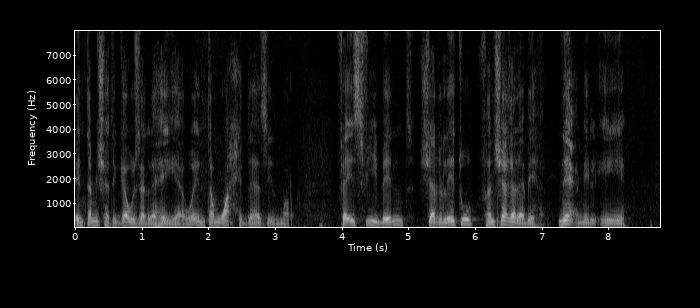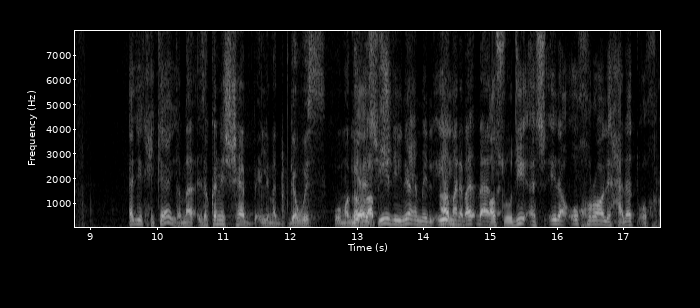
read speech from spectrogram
أنت مش هتتجوز إلا هي وأنت موحد لهذه المرأة. فإذ في بنت شغلته فانشغل بها. نعمل إيه؟ أدي الحكاية. طب ما إذا كان الشاب اللي ما اتجوزش وما يا جربش. سيدي نعمل إيه؟ آه ما أنا بقى, اصله دي أسئلة أخرى لحالات أخرى.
